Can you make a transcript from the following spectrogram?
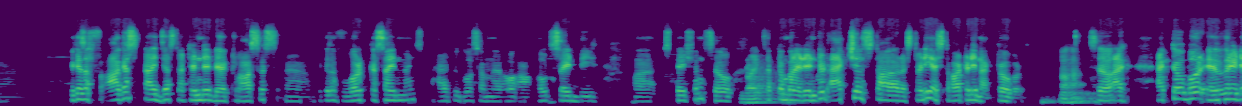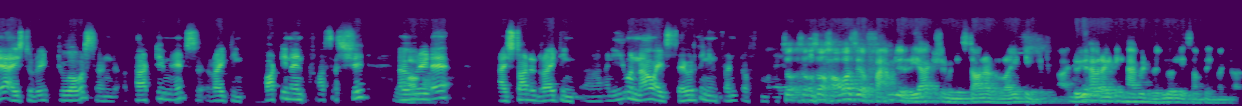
because of August, I just attended the classes uh, because of work assignments. I had to go somewhere outside the uh, station. So right. September I didn't do actual star study. I started in October. Uh-huh. So I, October every day I used to read two hours and 30 minutes writing, 49 process sheet wow. every day. I started writing, uh, and even now I it's everything in front of my. So, so, so, how was your family reaction when you started writing it? Uh, do you have a writing habit regularly, something like that?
